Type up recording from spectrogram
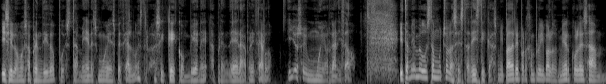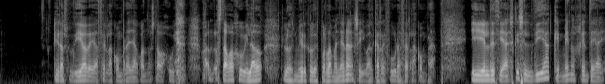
y si lo hemos aprendido, pues también es muy especial nuestro, así que conviene aprender a apreciarlo. Y yo soy muy organizado. Y también me gustan mucho las estadísticas. Mi padre, por ejemplo, iba los miércoles a, era su día de hacer la compra ya cuando estaba, cuando estaba jubilado. Los miércoles por la mañana se iba al Carrefour a hacer la compra. Y él decía, es que es el día que menos gente hay.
